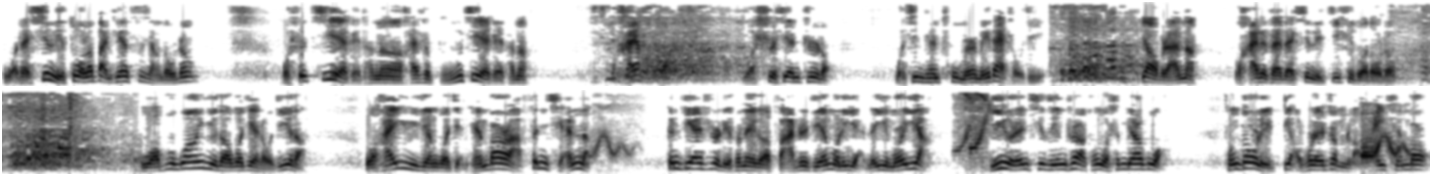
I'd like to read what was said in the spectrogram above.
我在心里做了半天思想斗争，我是借给他呢，还是不借给他呢？还好啊，我事先知道，我今天出门没带手机，要不然呢，我还得再在心里继续做斗争。我不光遇到过借手机的，我还遇见过捡钱包啊分钱的，跟电视里头那个法制节目里演的一模一样，一个人骑自行车从我身边过。从兜里掉出来这么老大一钱包，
